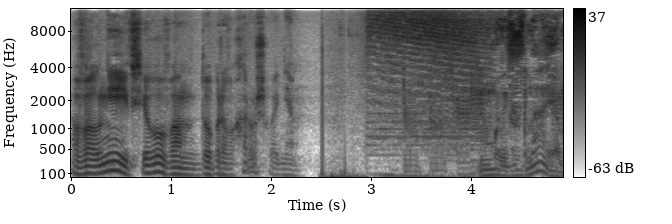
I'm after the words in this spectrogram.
волне и всего вам доброго, хорошего дня. Мы знаем,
